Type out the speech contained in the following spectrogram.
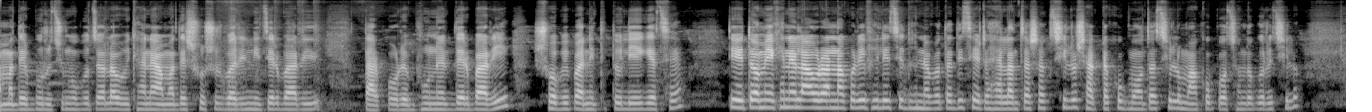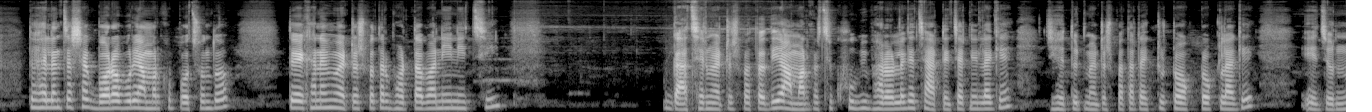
আমাদের বুরুচুং উপজেলা, ওইখানে আমাদের শ্বশুর বাড়ি নিজের বাড়ি, তারপরে ভুনেরদের বাড়ি সবই পানিতে তলিয়ে গেছে। তো এই তো আমি এখানে লাউ রান্না করে ফেলেছি ধন্যবাদ দিচ্ছি এটা হেলাঞ্চা শাক ছিল, শাকটা খুব মজা ছিল, মা খুব পছন্দ করেছিল। তো হেলাঞ্চা শাক বরাবরই আমার খুব পছন্দ। তো এখানে আমি মেটস পাতার ভর্তা বানিয়ে নিচ্ছি। গাছের মেটস পাতা দিয়ে আমার কাছে খুবই ভালো লাগে, চাটনি চাটনি লাগে। যেহেতু মেটস পাতাটা একটু টক টক লাগে এই জন্য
